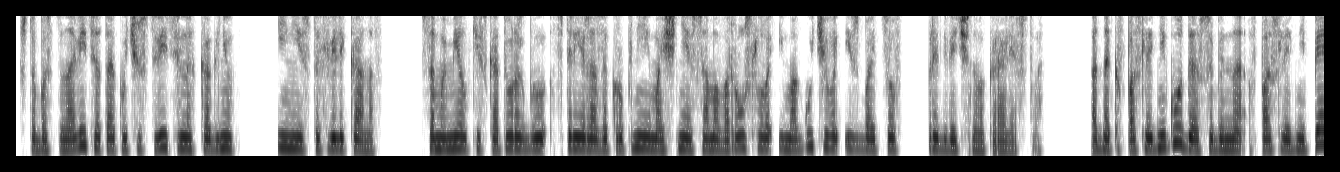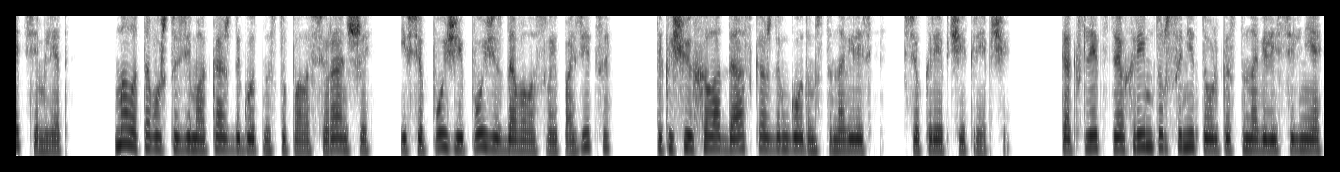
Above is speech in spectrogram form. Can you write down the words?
чтобы остановить атаку чувствительных к огню инистых великанов, самый мелкий из которых был в три раза крупнее и мощнее самого рослого и могучего из бойцов предвечного королевства. Однако в последние годы, особенно в последние пять-семь лет, мало того, что зима каждый год наступала все раньше и все позже и позже сдавала свои позиции, так еще и холода с каждым годом становились все крепче и крепче. Как следствие, хримтурсы не только становились сильнее,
